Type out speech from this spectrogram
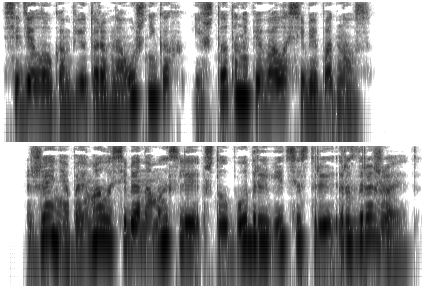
сидела у компьютера в наушниках и что-то напевала себе под нос. Женя поймала себя на мысли, что бодрый вид сестры раздражает,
